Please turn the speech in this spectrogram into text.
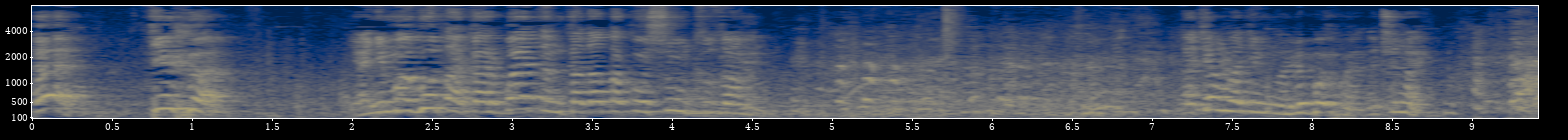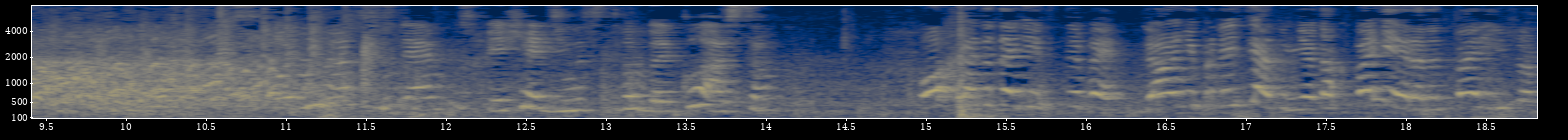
Э, тихо! Я не могу так арбайтен, когда такой шум zusammen. Татьяна Владимировна, любовь моя, начинай. Сегодня мы обсуждаем успехи 11 Б класса. Ох, этот 11 Б! Да они пролетят у меня как фанера над Парижем.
